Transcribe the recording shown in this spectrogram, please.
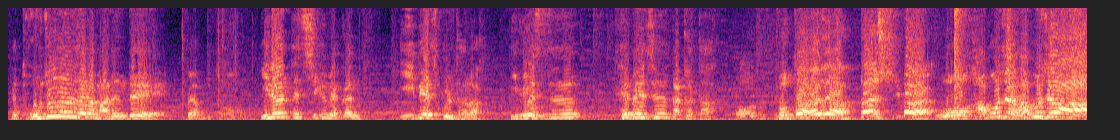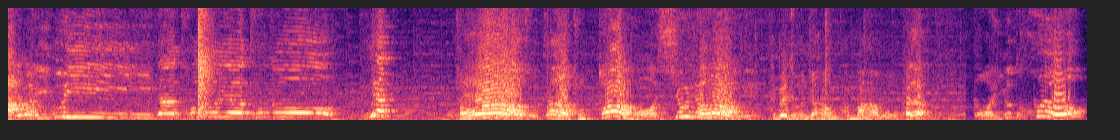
그냥 도전하는 사람 많은데 왜 안 붙어 이럴 때 지금 약간 EBS 굴릿 하나 EBS 테베즈 나카타 어 좋습니다. 좋다 가자. 나 씨발. 오 가보자 가보자 제발 이구리가 터져야 터져. 야. 좋아. 어, 좋다. 야 좋다. 와 시원시원하다. 형님. 테베즈 먼저 한 방 하고 가자. 와 이것도 커요.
